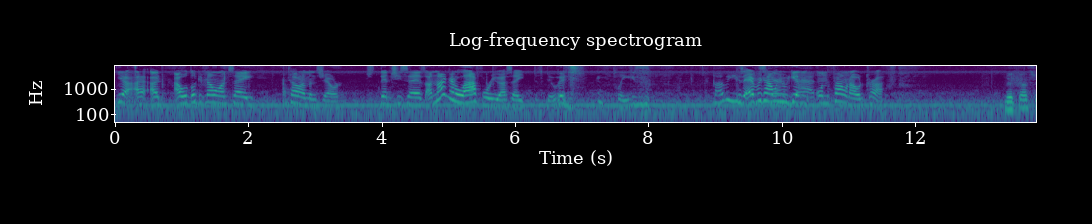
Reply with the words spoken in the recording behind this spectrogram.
yeah, I, I I would look at Mel and say, "Tell her I'm in the shower." Then she says, "I'm not gonna lie for you." I say, "Just do it, please." Because every time we would get Dad. on the phone, I would cry. But that's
